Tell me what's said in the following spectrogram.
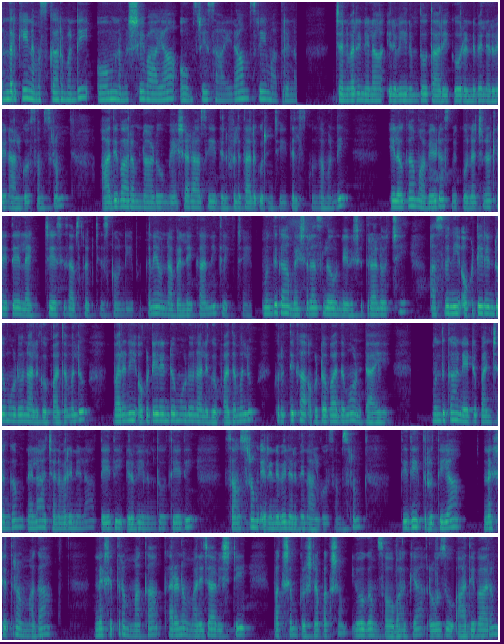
అందరికీ నమస్కారం అండి. ఓం నమ శివాయ. ఓం శ్రీ సాయిరాం. శ్రీ మాత్రే జనవరి నెల ఇరవై ఎనిమిదో తారీఖు రెండు వేల ఇరవై నాలుగో సంవత్సరం. ఆదివారం నాడు మేషరాశి దినఫలితాల గురించి తెలుసుకుందామండి. ఈలోగా మా వీడియోస్ మీకు నచ్చినట్లయితే లైక్ చేసి సబ్స్క్రైబ్ చేసుకోండి. పక్కనే ఉన్న బెల్ ఐకాన్ని క్లిక్ చేయండి. ముందుగా మేషరాశిలో ఉండే నక్షత్రాలు వచ్చి అశ్విని ఒకటి రెండు మూడు నాలుగు పదములు భరణి ఒకటి రెండు మూడు నాలుగు పదములు కృత్తిక ఒకటో పాదము ఉంటాయి. ముందుగా నేటి పంచాంగం నెల జనవరి నెల తేదీ ఇరవై ఎనిమిదో తేదీ సంవత్సరం రెండు వేల ఇరవై నాలుగో సంవత్సరం. తిది తృతీయ నక్షత్రం మగ నక్షత్రం మక కరణం వనిజావిష్టి పక్షం కృష్ణపక్షం యోగం సౌభాగ్య రోజు ఆదివారం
